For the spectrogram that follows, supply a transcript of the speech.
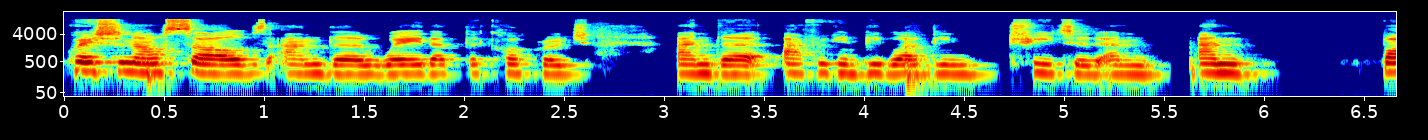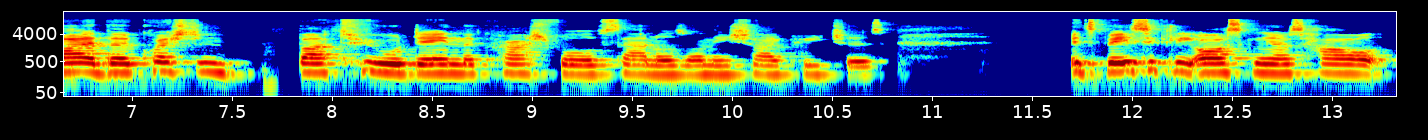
question ourselves and the way that the cockroach and the African people have been treated, and and by the question, but who ordained the crash fall of sandals on these shy creatures? It's basically asking us how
